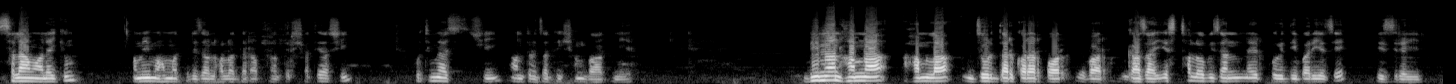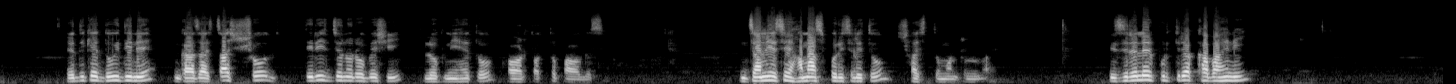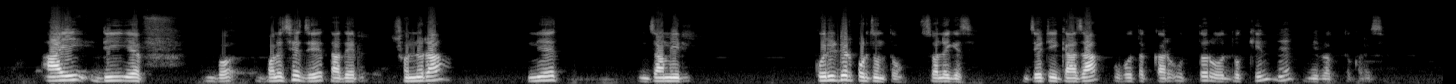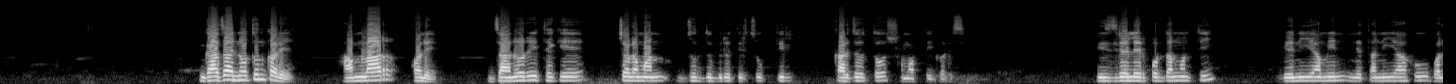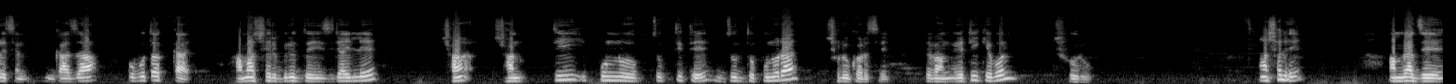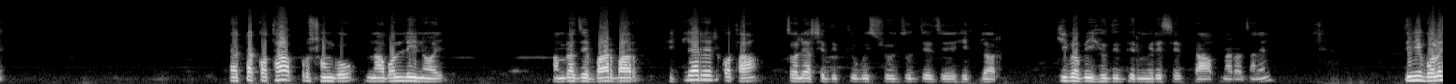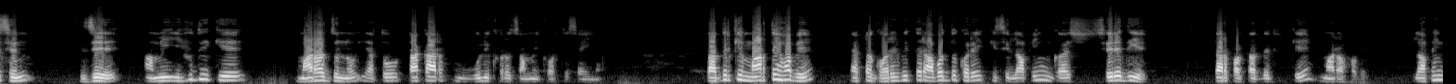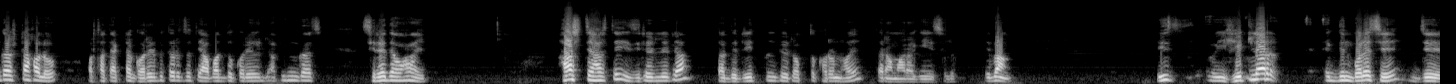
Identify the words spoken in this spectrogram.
সালাম আলাইকুম। আমি মোহাম্মদ রেজাউল হলাদার আপনাদের সাথে আসি প্রথমে আসছি আন্তর্জাতিক সংবাদ নিয়ে। বিমান হামলা হামলা জোরদার করার পর এবার গাজায় স্থল অভিযানের পরিধি বাড়িয়েছে ইসরায়েল এদিকে দুই দিনে গাজায় চারশো তিরিশ জনেরও বেশি লোক নিহত হওয়ার তথ্য পাওয়া গেছে। জানিয়েছে হামাস পরিচালিত স্বাস্থ্য মন্ত্রণালয়। ইসরায়েলের প্রতিরক্ষা বাহিনী আইডিএফ বলেছে যে তাদের সৈন্যরা নিয়ে জামির করিডোর পর্যন্ত চলে গেছে, যেটি গাজা উপত্যকার উত্তর ও দক্ষিণে বিভক্ত করেছে। গাজায় নতুন করে হামলার ফলে জানুয়ারি থেকে চলমান যুদ্ধবিরতির চুক্তির কার্যত সমাপ্তি ঘটেছে। ইসরায়েলের প্রধানমন্ত্রী বেনিয়ামিন নেতানিয়াহু বলেছেন, গাজা উপত্যকায় হামাসের বিরুদ্ধে ইসরায়েলে শান্তিপূর্ণ চুক্তিতে যুদ্ধ পুনরায় শুরু করেছে এবং এটি কেবল শুরু। আসলে আমরা যে একটা কথা প্রসঙ্গ না বললেই নয়, আমরা যে বারবার হিটলারের কথা চলে আসে দ্বিতীয় বিশ্বযুদ্ধে যে হিটলার কীভাবে ইহুদিদের মেরেছে তা আপনারা জানেন। তিনি বলেছেন যে আমি ইহুদিকে মারার জন্য এত টাকার গুলি খরচ আমি করতে চাই না। তাদেরকে মারতে হবে, একটা ঘরের ভিতরে আবদ্ধ করে কিছু লাফিং গাছ ছেড়ে দিয়ে তারপর তাদেরকে মারা হবে। লাফিং গাছটা হলো, অর্থাৎ একটা ঘরের ভিতরে যদি আবদ্ধ করে লাফিং গাছ ছেড়ে দেওয়া হয়, হাসতে হাসতে ইসরায়েলিরা তাদের হৃৎপিণ্ডে রক্তক্ষরণ হয়ে তারা মারা গিয়েছিল। এবং হিটলার একদিন বলেছে যে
